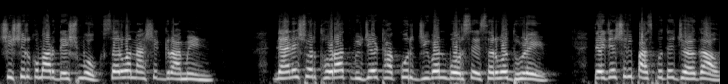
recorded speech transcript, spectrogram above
शिशिरकुमार देशमुख सर्व नाशिक ग्रामीण. ज्ञानेश्वर थोरात विजय ठाकूर जीवन बोरसे सर्व धुळे. तेजश्री पाचपुते जळगाव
